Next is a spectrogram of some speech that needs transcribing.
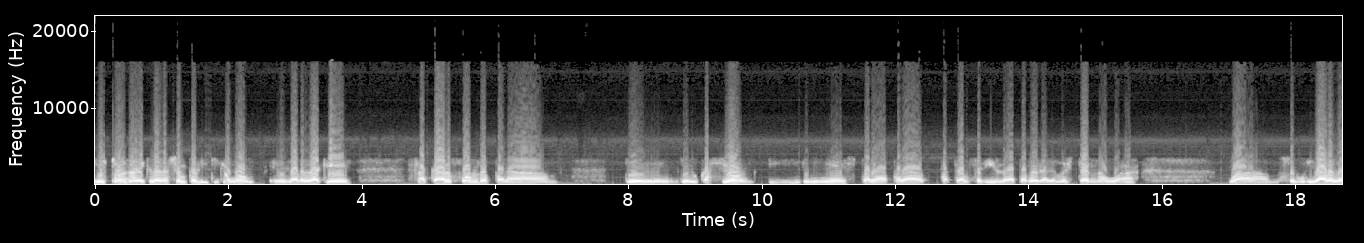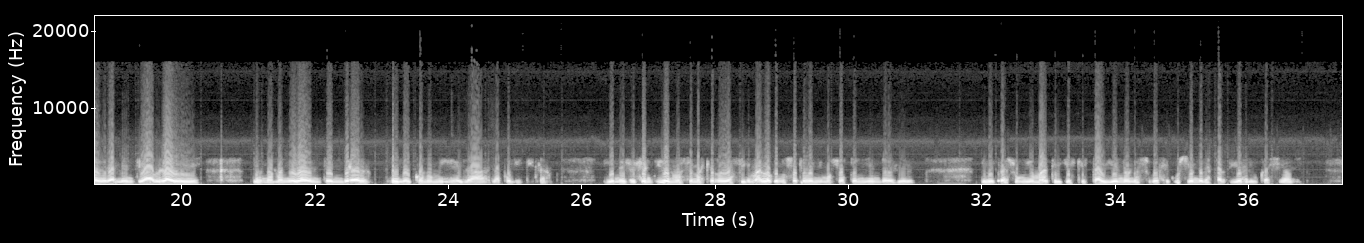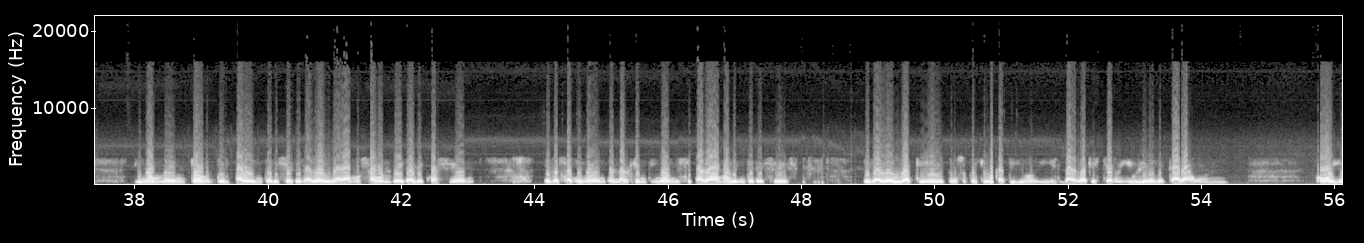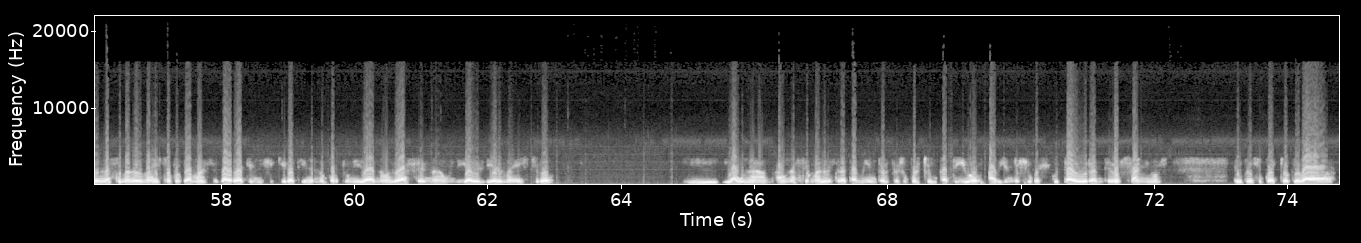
Y es toda una declaración política, ¿no? Eh, la verdad que sacar fondos para de, educación y de niñez para, para, para transferirlo a pago de la deuda externa o a, o a seguridad verdaderamente habla de, de una manera de entender la economía y la, la política. Y en ese sentido no hace más que reafirmar lo que nosotros venimos sosteniendo desde, desde que asumió Macri, que es que está habiendo una subejecución de las partidas de educación y un aumento del pago de intereses de la deuda. Vamos a volver a la ecuación de los años 90 en la Argentina, donde se pagaba más de intereses de la deuda que presupuesto educativo. Y la verdad que es terrible de cara a un hoy en la semana del maestro, porque además la verdad que ni siquiera tienen la oportunidad, ¿no? Lo hacen a un día del día del maestro y, a una a una semana de tratamiento del presupuesto educativo, habiendo ejecutado durante dos años el presupuesto que va.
